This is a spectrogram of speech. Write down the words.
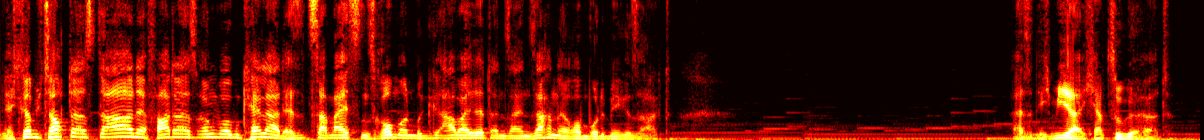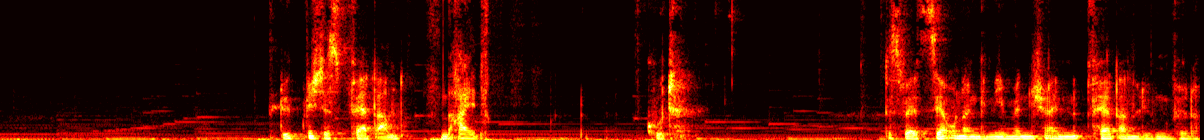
Ich glaube, die Tochter ist da, der Vater ist irgendwo im Keller. Der sitzt da meistens rum und arbeitet an seinen Sachen herum, wurde mir gesagt. Also nicht mir, ich habe zugehört. Lügt mich das Pferd an? Nein. Gut. Das wäre jetzt sehr unangenehm, wenn ich ein Pferd anlügen würde.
